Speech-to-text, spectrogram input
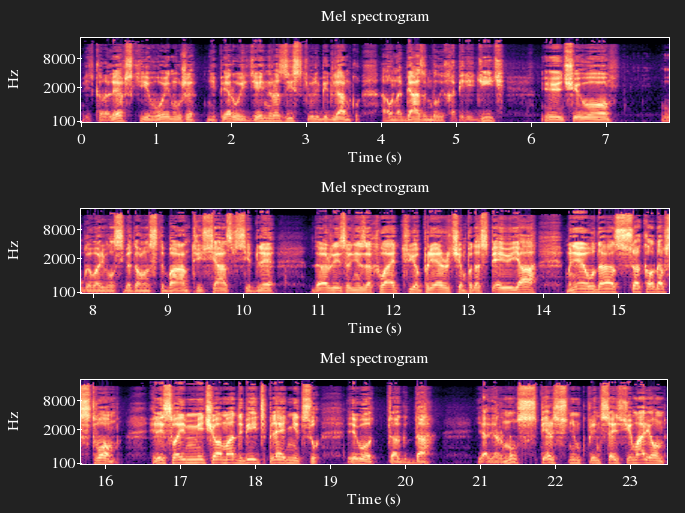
ведь королевские воины уже не первый день разыскивали беглянку, а он обязан был их опередить. «Ничего», — уговаривал себя Дон Стебан, трясясь в седле, — даже если не захватит ее прежде, чем подоспею я, мне удастся колдовством или своим мечом отбить пленницу, и вот тогда я вернусь с перстнем к принцессе Марион,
